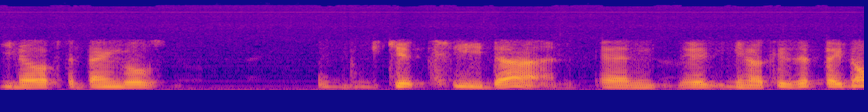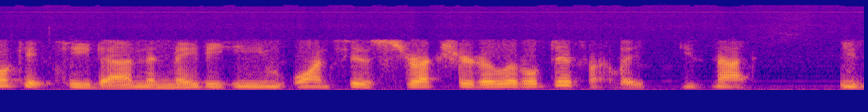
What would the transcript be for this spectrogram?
you know, if the Bengals get Tee done, and it, you know, because if they don't get Tee done, then maybe he wants his structured a little differently. He's not he's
